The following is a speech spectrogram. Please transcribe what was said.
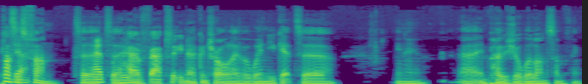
Plus, it's fun to Absolutely. to have absolutely no control over when you get to, you know, uh, impose your will on something.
